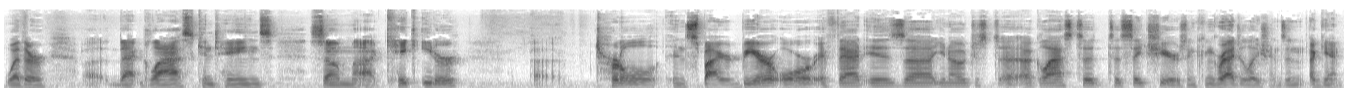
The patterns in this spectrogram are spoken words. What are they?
whether uh, that glass contains some uh, cake eater uh, turtle inspired beer or if that is uh, you know just a, a, glass to, to say cheers and congratulations and again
